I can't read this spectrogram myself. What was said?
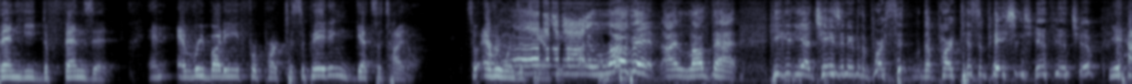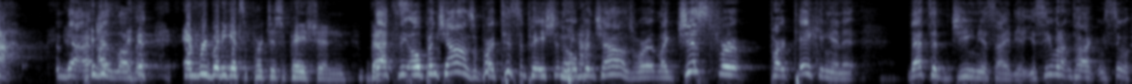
then he defends it, and everybody for participating gets a title, so everyone's a champion. Ah, I love it. I love that. He could, yeah, change the name to the, partic- the participation championship. Yeah, Yeah, I, I love it. Everybody gets a participation. That's the open challenge, a participation Yeah. open challenge, where like just for partaking in it, that's a genius idea. You see what I'm talking? See, what-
